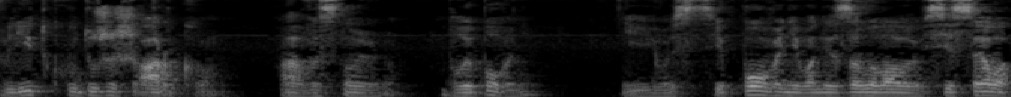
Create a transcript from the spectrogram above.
влітку дуже жарко, а весною були повені. І ось ці повені вони заливали всі села.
